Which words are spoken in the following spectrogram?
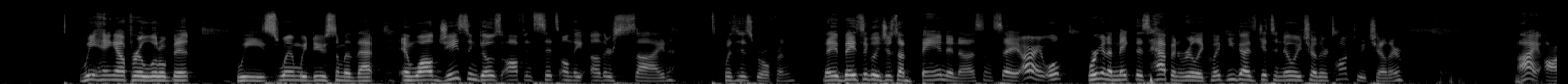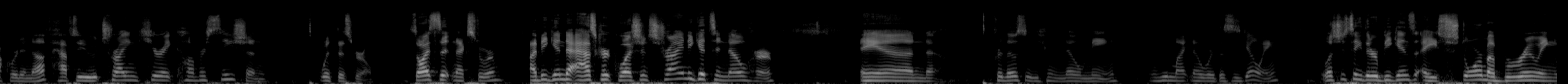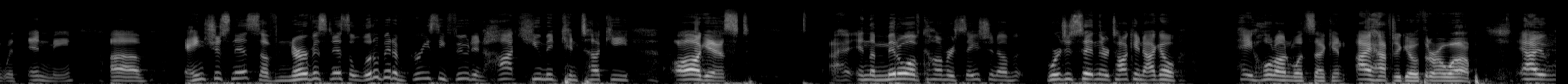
We hang out for a little bit. We swim, we do some of that. And while Jason goes off and sits on the other side with his girlfriend, they basically just abandon us and say, All right, well, we're going to make this happen really quick. You guys get to know each other, talk to each other. I, awkward enough, have to try and curate conversation with this girl. So I sit next to her. I begin to ask her questions, trying to get to know her. And for those of you who know me, you might know where this is going. Let's just say there begins a storm of brewing within me of anxiousness, of nervousness, a little bit of greasy food in hot, humid Kentucky August. In the middle of conversation of we're just sitting there talking, I go, "Hey, hold on one second. I have to go throw up." I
